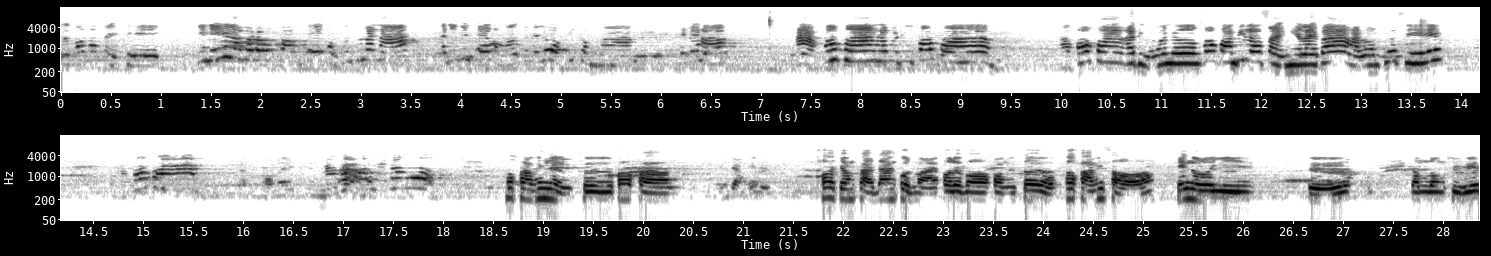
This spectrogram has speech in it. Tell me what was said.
แล้วก็มาใส่เพลง ทีนี้เรามาลองฟังเพลงของเพื่อนๆนะ อันนี้เป็นเพลงของเราใช่ไหมลูกที่ส่งมาใช่ไหมคะอะข้อความเรามาดูข้อความ อะข้อความอะถึงวันหนึ่งข้อความที่เราใส่มีอะไรบ้างอะลองพูดสิข้อความอะข้อความอะไรบ้างลูกข้อความที่หนึ่งคือข้อความข้อจำกัดด้านกฎหมายพรบคอมพิวเตอร์ ข้อความที่สองเทคโนโลยี หรือดำรงชีวิต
